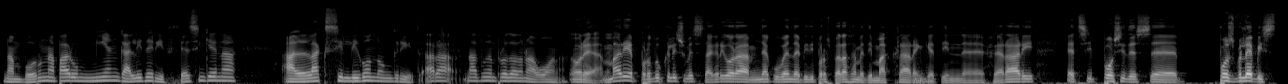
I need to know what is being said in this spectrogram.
να μπορούν να πάρουν μια καλύτερη θέση και να αλλάξει λίγο τον grid. Άρα να δούμε πρώτα τον αγώνα. Ωραία. Μάρια, πρωτού κλείσουμε έτσι στα γρήγορα μια κουβέντα, επειδή προσπεράσαμε τη McLaren και την ε, Ferrari. Έτσι, πώς, είδες, ε, πώς βλέπεις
